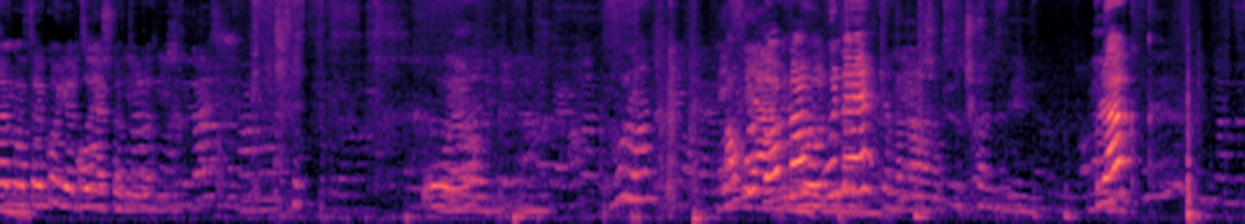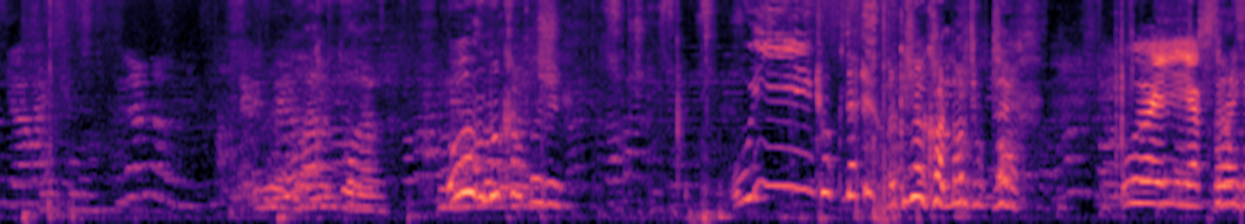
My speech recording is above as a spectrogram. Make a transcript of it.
Güzel masaya koyuyoruz ayaklarımızı. Vur lan. Ama Bamla bu ne? Bırak. Oo, onun kartları. Uy, çok güzel. Arkadaşlar kartlar çok güzel. Uy, yastıray.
